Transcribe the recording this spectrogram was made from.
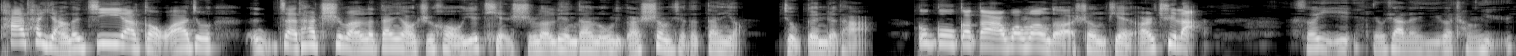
他他养的鸡呀狗啊，就嗯，在他吃完了丹药之后，也舔食了炼丹炉里边剩下的丹药，就跟着他咕咕嘎嘎汪汪的升天而去了。所以留下了一个成语：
